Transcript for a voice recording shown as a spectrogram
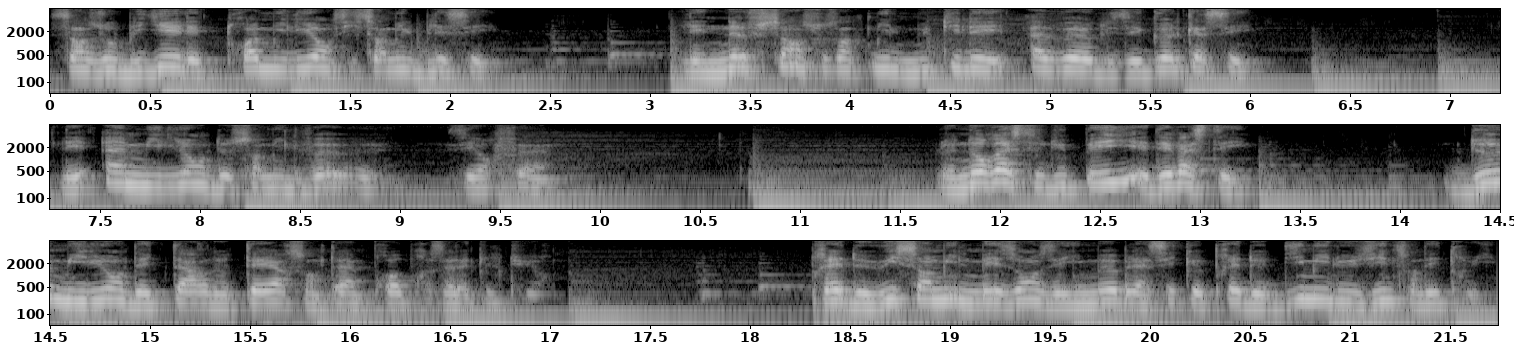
sans oublier les 3 600 000 blessés, les 960 000 mutilés, aveugles et gueules cassées, les 1 200 000 veuves et orphelins. Le nord-est du pays est dévasté. 2 millions d'hectares de terre sont impropres à la culture. Près de 800 000 maisons et immeubles ainsi que près de 10 000 usines sont détruits.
